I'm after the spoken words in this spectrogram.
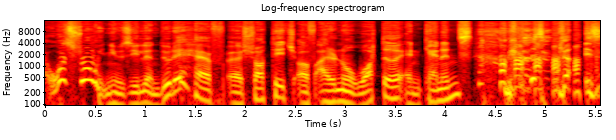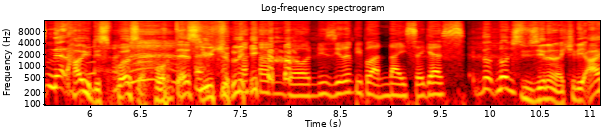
What's wrong with New Zealand? Do they have a shortage of, I don't know, water and cannons? Because that- isn't that how you disperse a protest usually? no, New Zealand people are nice, I guess. No, not just New Zealand actually. I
